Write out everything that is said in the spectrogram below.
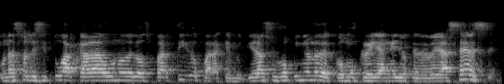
una solicitud a cada uno de los partidos para que emitieran sus opiniones de cómo creían ellos que debe hacerse.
